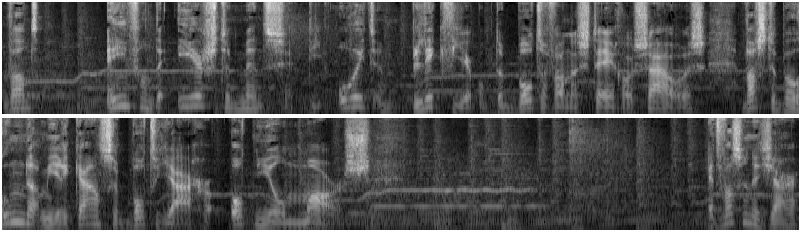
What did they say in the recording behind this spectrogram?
Want een van de eerste mensen die ooit een blik wierp op de botten van een Stegosaurus was de beroemde Amerikaanse bottenjager Othniel Marsh. Het was in het jaar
